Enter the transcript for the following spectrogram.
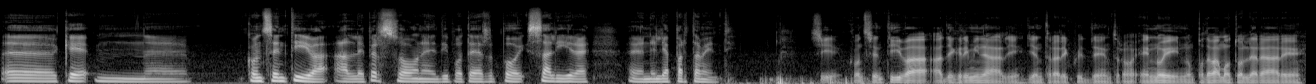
eh, che mh, mm, eh, consentiva alle persone di poter poi salire eh, negli appartamenti. Sì, consentiva a dei criminali di entrare qui dentro e noi non potevamo tollerare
